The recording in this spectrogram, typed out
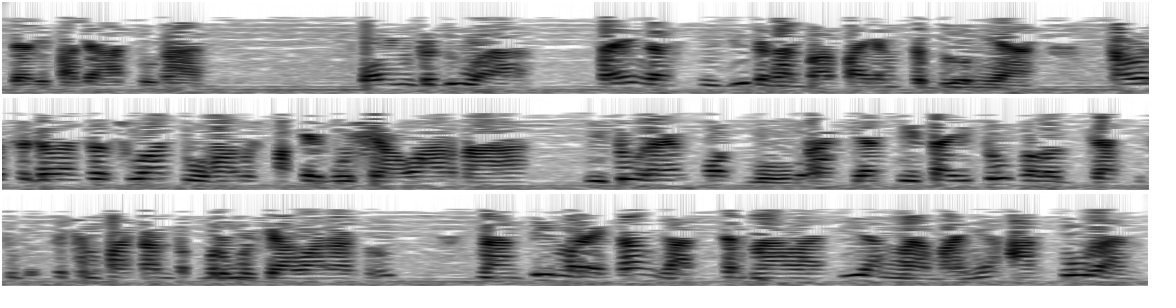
daripada aturan. Poin kedua, saya nggak setuju dengan bapak yang sebelumnya. Kalau segala sesuatu harus pakai musyawarah, itu repot bu. Rakyat kita itu kalau dikasih kesempatan untuk bermusyawarah terus, nanti mereka nggak kenal lagi yang namanya aturan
